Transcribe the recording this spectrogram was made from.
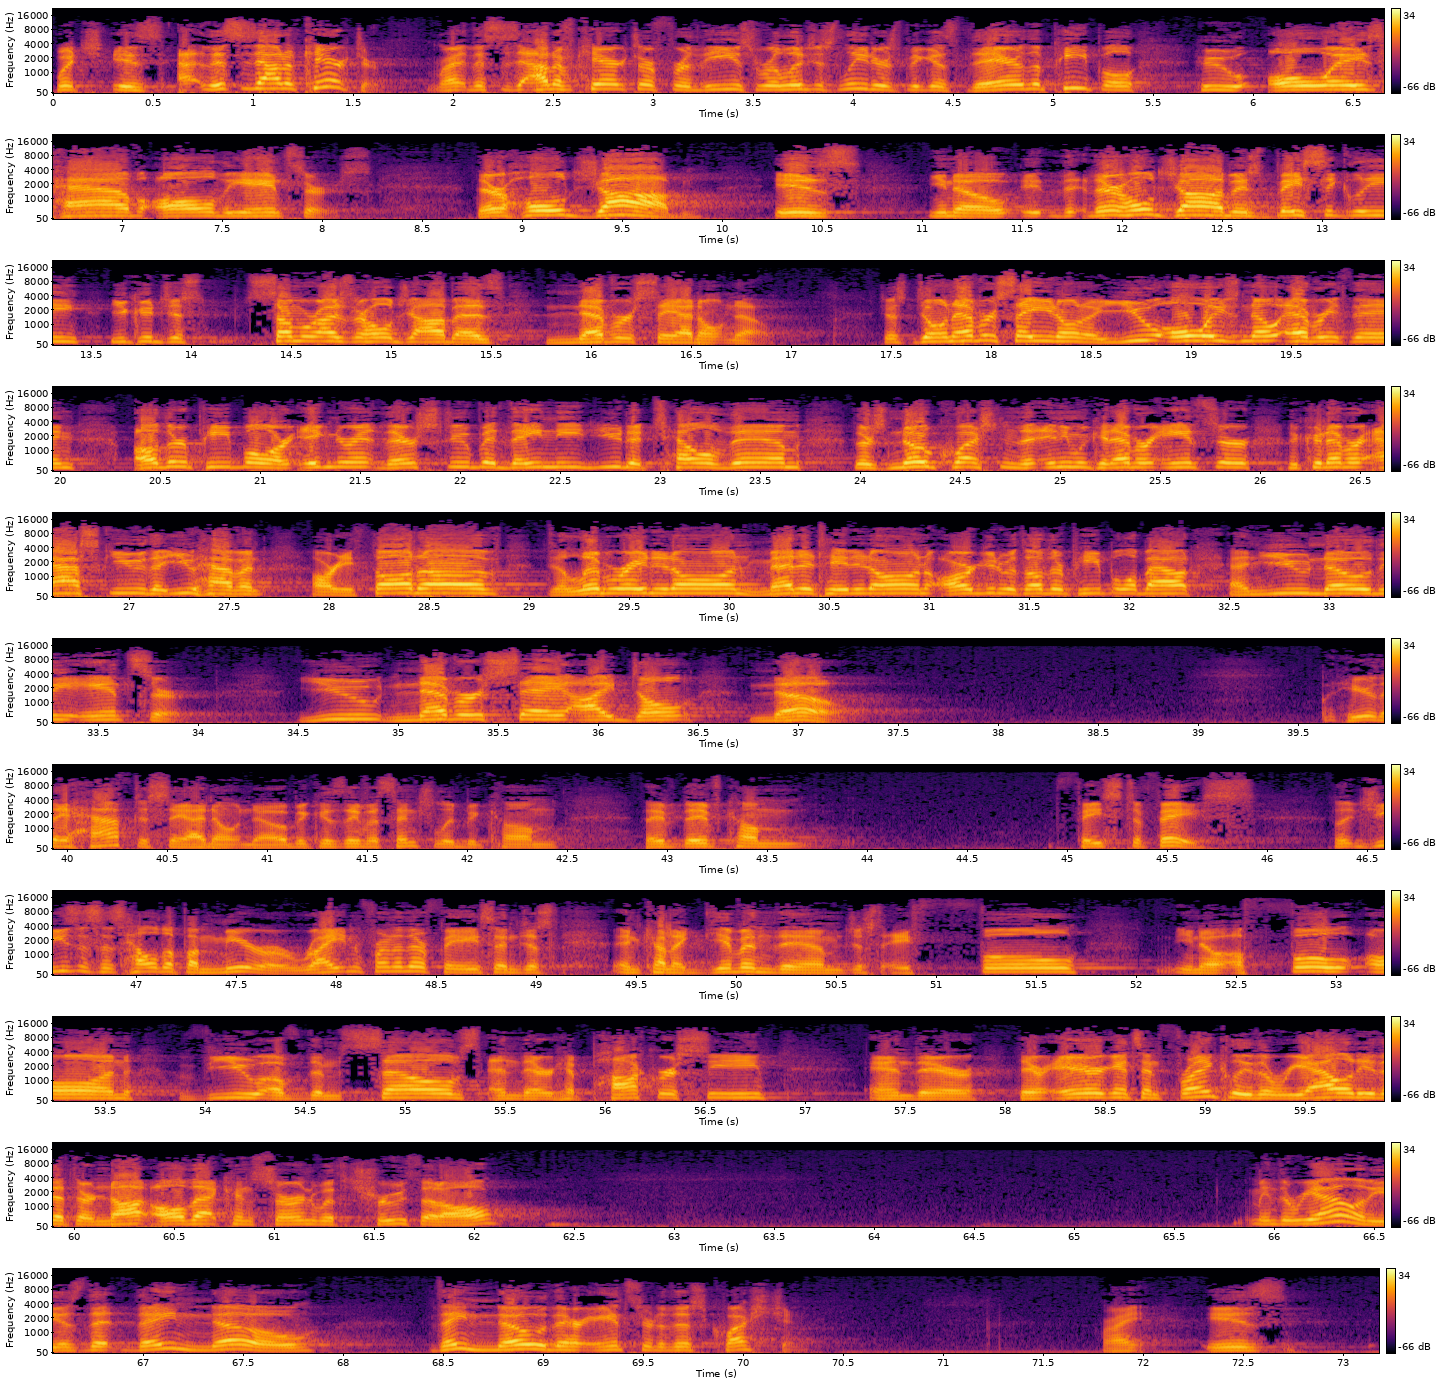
Which is, uh, this is out of character, right? This is out of character for these religious leaders because they're the people who always have all the answers. Their whole job is, you know, it, their whole job is basically, you could just summarize their whole job as never say I don't know. Just don't ever say you don't know. You always know everything. Other people are ignorant. They're stupid. They need you to tell them. There's no question that anyone could ever answer, who could ever ask you that you haven't already thought of, deliberated on, meditated on, argued with other people about, and you know the answer. You never say, I don't know. But here they have to say, I don't know, because they've essentially become, they've, they've come face to face Jesus has held up a mirror right in front of their face and just, and kind of given them just a full, you know, a full on view of themselves and their hypocrisy and their, their arrogance and frankly the reality that they're not all that concerned with truth at all. I mean, the reality is that they know, they know their answer to this question. Right? Is,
